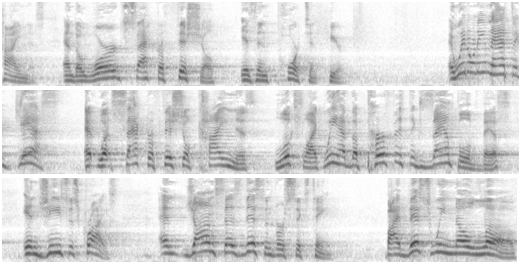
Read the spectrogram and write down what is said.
kindness. And the word sacrificial is important here. And we don't even have to guess at what sacrificial kindness looks like. We have the perfect example of this in Jesus Christ. And John says this in verse 16 By this we know love,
